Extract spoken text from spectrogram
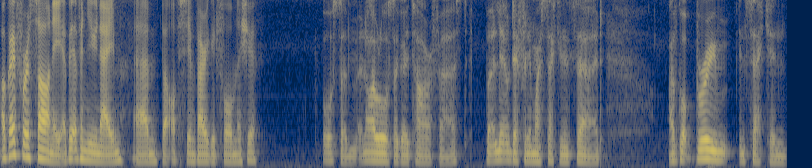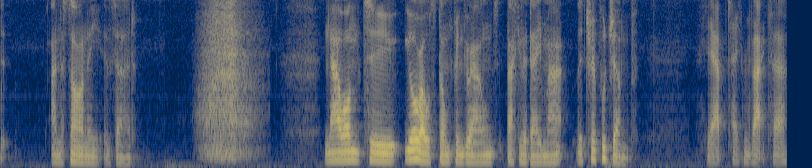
I'll go for Assani, a bit of a new name, um, but obviously in very good form this year. Awesome. And I will also go Tara first, but a little different in my second and third. I've got Brume in second and Assani in third. Now on to your old stomping ground back in the day, Matt, the triple jump. Yep, taking me back to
